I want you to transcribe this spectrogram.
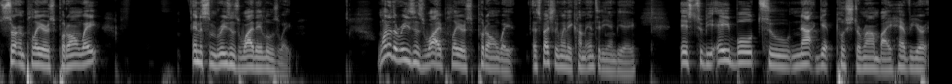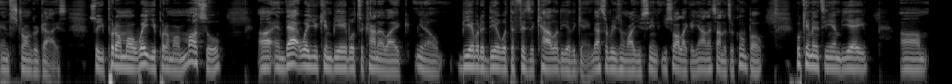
certain players put on weight into some reasons why they lose weight. One of the reasons why players put on weight, especially when they come into the NBA, is to be able to not get pushed around by heavier and stronger guys. So you put on more weight, you put on more muscle, uh, and that way you can be able to kind of like you know be able to deal with the physicality of the game. That's the reason why you seen you saw like a Giannis Antetokounmpo who came into the NBA um,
